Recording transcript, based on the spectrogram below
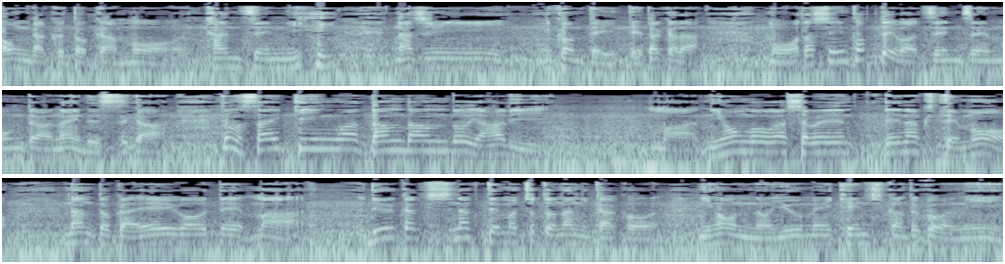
音楽とかもう完全に馴染み込んでいてだからもう私にとっては全然問題はないんですがでも最近はだんだんとやはりまあ、日本語が喋れなくてもなんとか英語で、まあ、留学しなくてもちょっと何かこう日本の有名建築のところに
